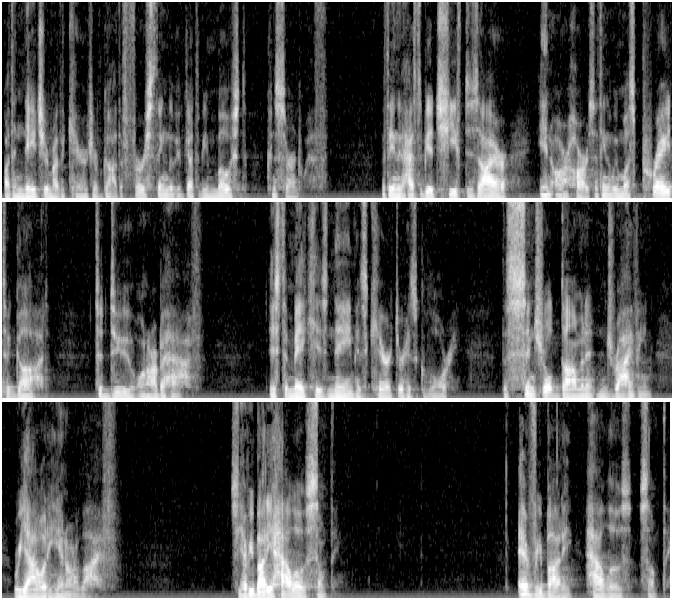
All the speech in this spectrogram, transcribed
by the nature and by the character of God. The first thing that we've got to be most concerned with, the thing that has to be a chief desire in our hearts, the thing that we must pray to God to do on our behalf, is to make his name, his character, his glory the central, dominant, and driving reality in our life. See, everybody hallows something. Everybody hallows something.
